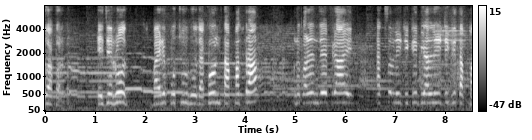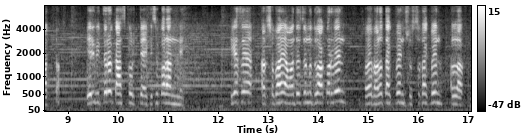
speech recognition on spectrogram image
দোয়া করবেন এই যে রোদ, বাইরে প্রচুর রোদ। এখন তাপমাত্রা মনে করেন যে প্রায় একচল্লিশ ডিগ্রি, বিয়াল্লিশ ডিগ্রি তাপমাত্রা। এর ভিতরেও কাজ করতে হয়, কিছু করার নেই। ঠিক আছে? আর সবাই আমাদের জন্য দোয়া করবেন। সবাই ভালো থাকবেন, সুস্থ থাকবেন। আল্লাহ হাফিজ।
